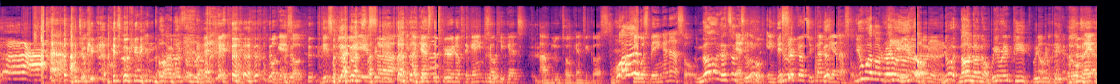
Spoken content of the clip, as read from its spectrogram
I took it. I took it even though I was not ready. okay, so this clearly is uh, against the spirit of the game, so he gets a blue token because What? he was being an asshole. No, that's not And true. in, in this You- circus, you can't be an asshole. You were not ready No, no, either. no, no, no, You, no, no, no. We repeat. We no, okay. repeat. we will play.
